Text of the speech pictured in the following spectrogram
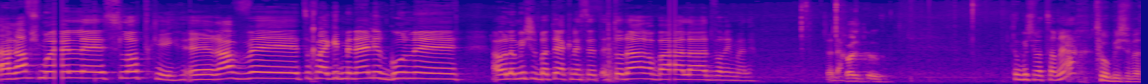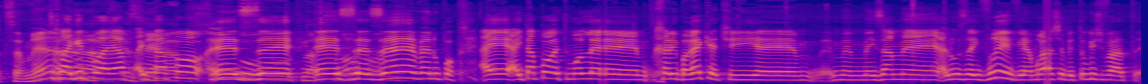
הרב שמואל סלוטקי, רב, צריך להגיד, מנהל ארגון העולמי של בתי הכנסת, תודה רבה על הדברים האלה. תודה. כל טוב. ט"ו בשבט שמח? ט"ו בשבט שמח. צריך להגיד פה, היה, הייתה פה איזה, נכון. איזה זה, הבאנו פה. הי- הייתה פה אתמול אה, חלי ברקת, שהיא אה, מיזם אה, הלו"ז העברי, והיא אמרה שבט"ו בשבט, אה,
